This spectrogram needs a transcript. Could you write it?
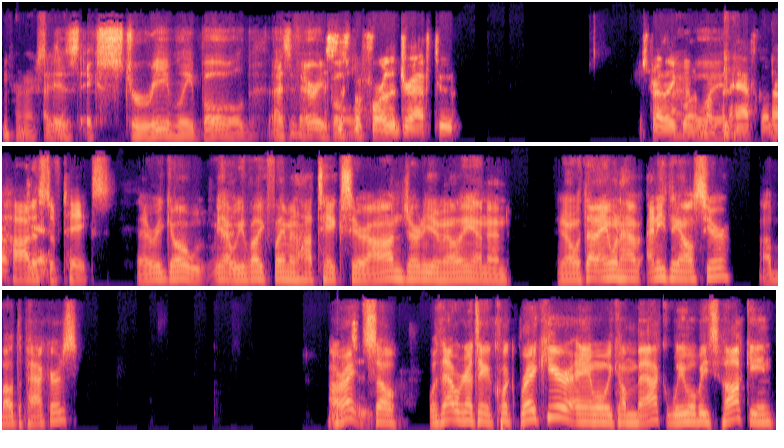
for next That season. is extremely bold. That's very This is before the draft too. It's probably like Oh, what, a month and a half going now. Hottest Yeah. of takes. There we go. Yeah, we like flaming hot takes here on Journey to Million. And, then, you know, with that, anyone have anything else here about the Packers? All right. So with that, we're going to take a quick break here. And when we come back, we will be talking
